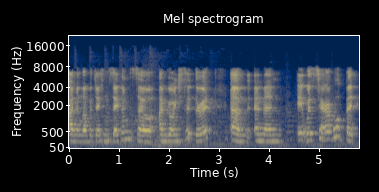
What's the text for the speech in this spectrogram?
I'm in love with Jason Statham, so I'm going to sit through it. Um, and then it was terrible, but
